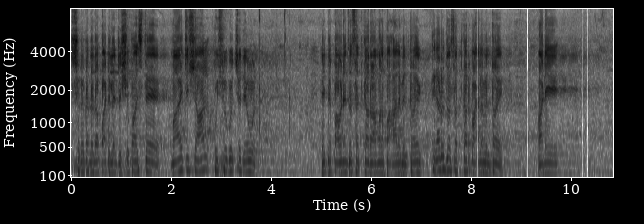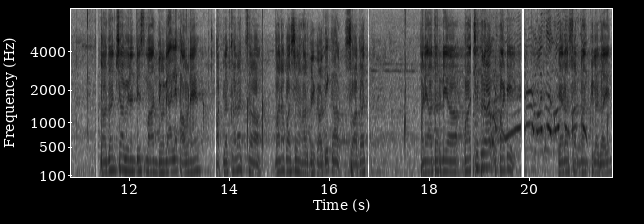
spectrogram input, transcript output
सूर्यकांतदादा पाटील शुभ हस्ते मायाची शाल पुष्पगुच्छ देऊन. इथे पाहुण्यांचा सत्कार आम्हाला पाहायला मिळतोय खेळाडूंचा सत्कार पाहायला मिळतोय. आणि दादांच्या विनंतीस मान देऊन आले पाहुणे. आपलं खरंच मनापासून हार्दिक हार्दिक स्वागत. आणि आदरणीय बालचंद्र पाटील यांना सन्मान केला जाईल.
